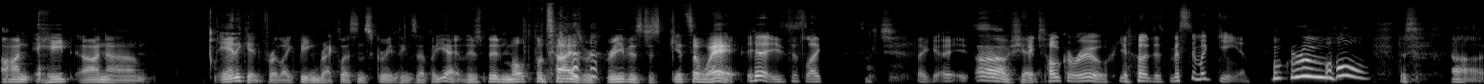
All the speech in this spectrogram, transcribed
on hate on um Anakin for like being reckless and screwing things up. But yeah, there's been multiple times where Grievous just gets away. Yeah, he's just like like uh, Oh like shit! Pokeroo, you know, just missed him again. Pokeroo. Oh. Uh,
